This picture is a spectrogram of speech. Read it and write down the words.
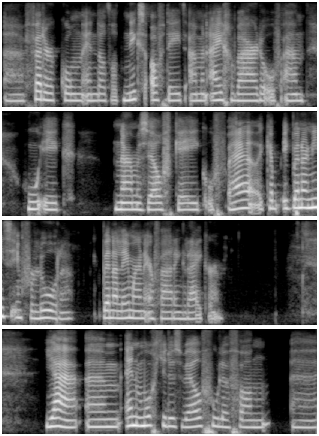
uh, verder kon en dat dat niks afdeed aan mijn eigen waarde of aan hoe ik naar mezelf keek. Of, hè, ik, heb, ik ben er niets in verloren. Ik ben alleen maar een ervaring rijker. Ja, um, en mocht je dus wel voelen van, uh,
